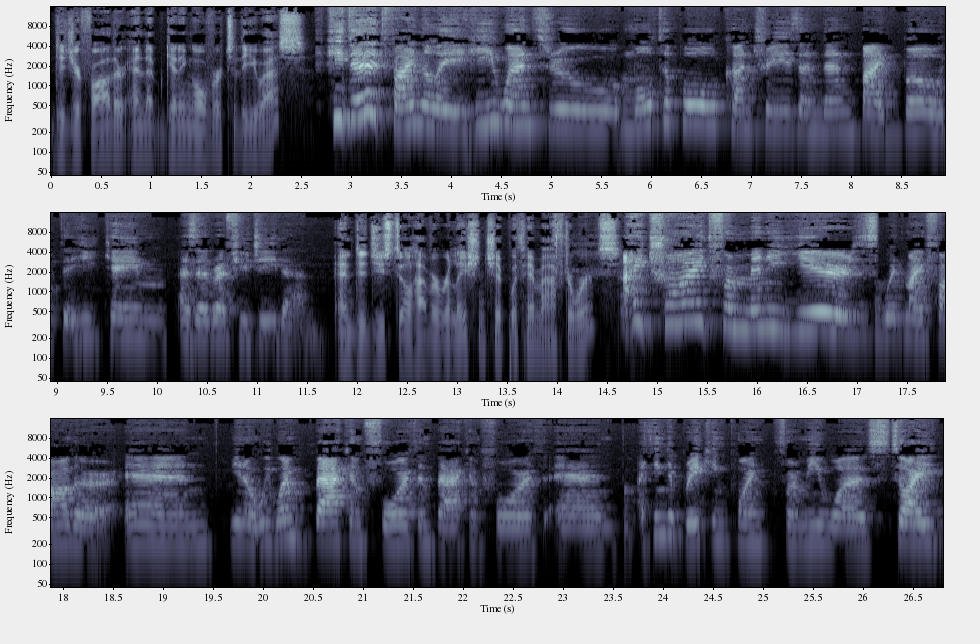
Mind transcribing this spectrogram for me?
Did your father end up getting over to the U.S.? He did it finally. He went through multiple countries and then by boat he came as a refugee then. And did you still have a relationship with him afterwards? I tried for many years with my father and you know we went back and forth and back and forth and I think the breaking point for me was so I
